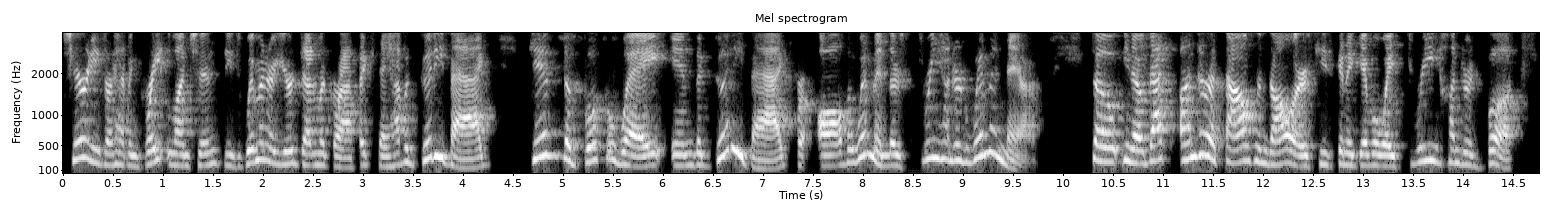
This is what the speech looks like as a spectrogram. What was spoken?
charities are having great luncheons. These women are your demographics. They have a goodie bag. Give the book away in the goodie bag for all the women. There's 300 women there. So, you know, that's under a thousand dollars. He's going to give away 300 books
